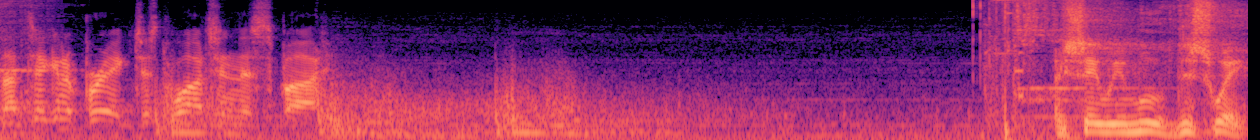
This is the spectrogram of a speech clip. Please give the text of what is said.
Not taking a break, just watching this spot. I say we move this way.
